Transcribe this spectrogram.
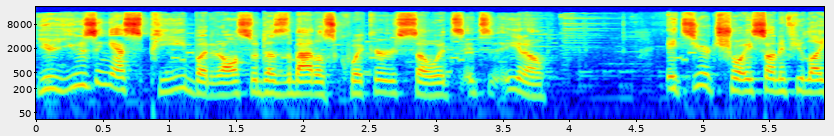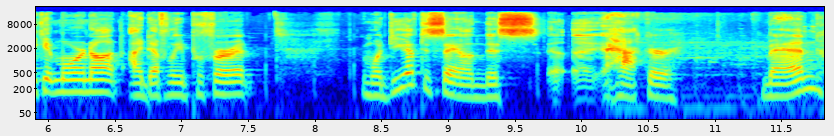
You're using SP, but it also does the battles quicker, so it's, it's you know, it's your choice on if you like it more or not. I definitely prefer it. And what do you have to say on this uh, uh, hacker, man?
